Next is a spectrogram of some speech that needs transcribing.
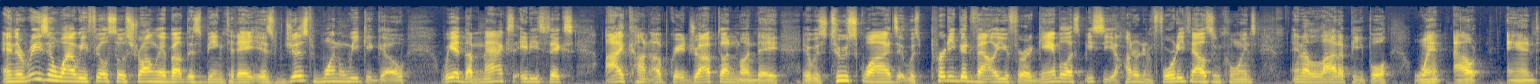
And the reason why we feel so strongly about this being today is just one week ago, we had the Max 86 Icon upgrade dropped on Monday. It was two squads. It was pretty good value for a Gamble SBC, 140,000 coins, and a lot of people went out and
